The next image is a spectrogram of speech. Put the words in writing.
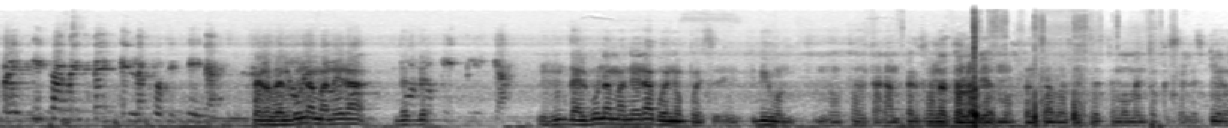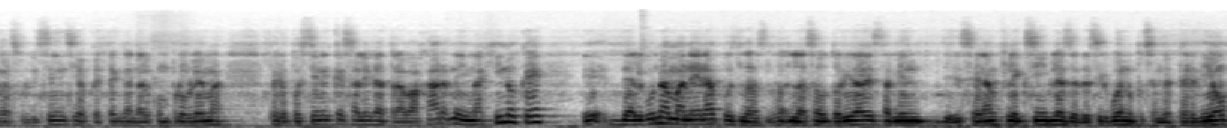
precisamente en las oficinas. Pero de alguna manera... De alguna manera, bueno, pues eh, digo, no faltarán personas, no lo habíamos pensado hasta este momento, que se les pierda su licencia o que tengan algún problema, pero pues tienen que salir a trabajar. Me imagino que eh, de alguna manera, pues las, las autoridades también eh, serán flexibles de decir, bueno, pues se me perdió,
